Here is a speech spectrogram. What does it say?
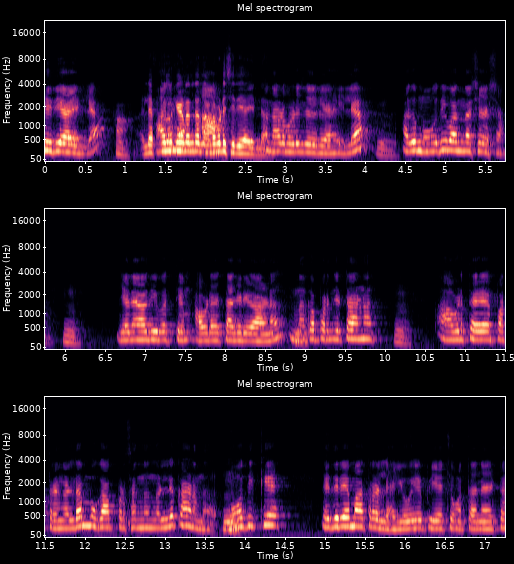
ശരിയായില്ല. നടപടി ശരിയായില്ല. നടപടി ശരിയായില്ല. അത് മോദി വന്ന ശേഷം ജനാധിപത്യം അവിടെ തകരുകയാണ് എന്നൊക്കെ പറഞ്ഞിട്ടാണ്. അവിടുത്തെ പത്രങ്ങളുടെ മുഖപ്രസംഗങ്ങളിൽ കാണുന്നത്. മോദിക്ക് എതിരെ മാത്രമല്ല യു എ പി എ ചുമത്താനായിട്ട്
